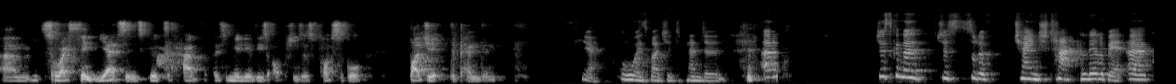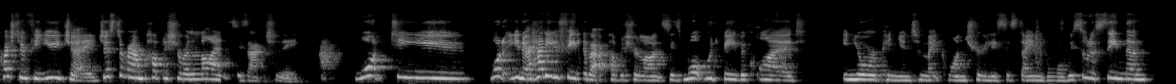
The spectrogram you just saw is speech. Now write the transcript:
Um, so I think, yes, it's good to have as many of these options as possible, budget dependent yeah, always budget dependent. Um, just going to just sort of change tack a little bit. A uh, question for you, Jay, just around publisher alliances. Actually, what do you what you know? How do you feel about publisher alliances? What would be required, in your opinion, to make one truly sustainable? We sort of seen them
